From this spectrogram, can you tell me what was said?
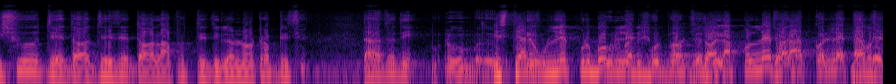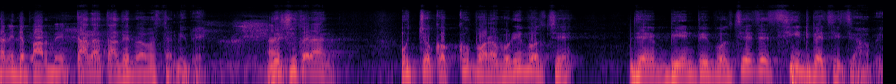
ইস্যু যে দল যে যে দল আপত্তি দিল নোট অফ ডিসেন্ট তারা যদি উল্লেখপূর্বক উল্লেখপূর্বক যদি জয়লাভ করলে জয়লাভ করলে ব্যবস্থা নিতে পারবে। তারা তাদের ব্যবস্থা নিবে। সুতরাং উচ্চকক্ষ বরাবরই বলছে যে বিএনপি বলছে যে সিট বেসিসে হবে।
